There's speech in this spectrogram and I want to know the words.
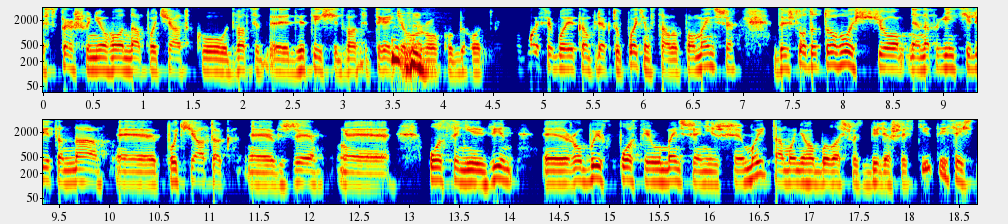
Спершу у нього на початку 20, е, 2023 року було більше боєкомплекту, потім стало поменше. Дійшло до того, що наприкінці літа на е, початок е, вже е, осені він робив постріл менше ніж ми. Там у нього було щось біля 6 тисяч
